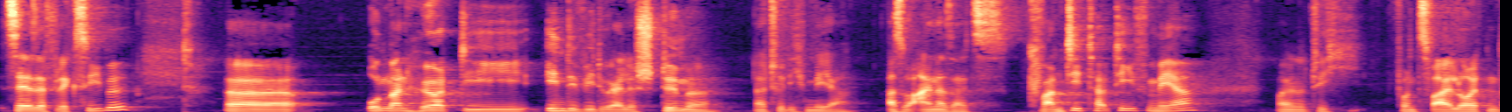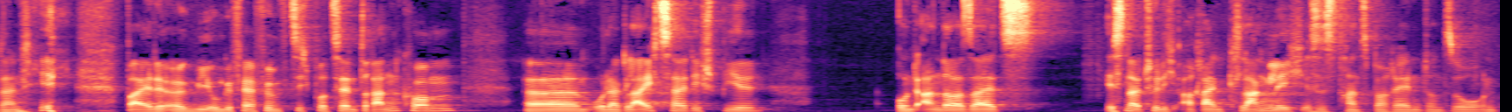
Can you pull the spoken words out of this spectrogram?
sehr, sehr flexibel. Äh, und man hört die individuelle Stimme natürlich mehr. Also einerseits quantitativ mehr, weil natürlich von zwei Leuten dann beide irgendwie ungefähr 50 Prozent drankommen ähm, oder gleichzeitig spielen. Und andererseits ist natürlich rein klanglich, ist es transparent und so. Und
